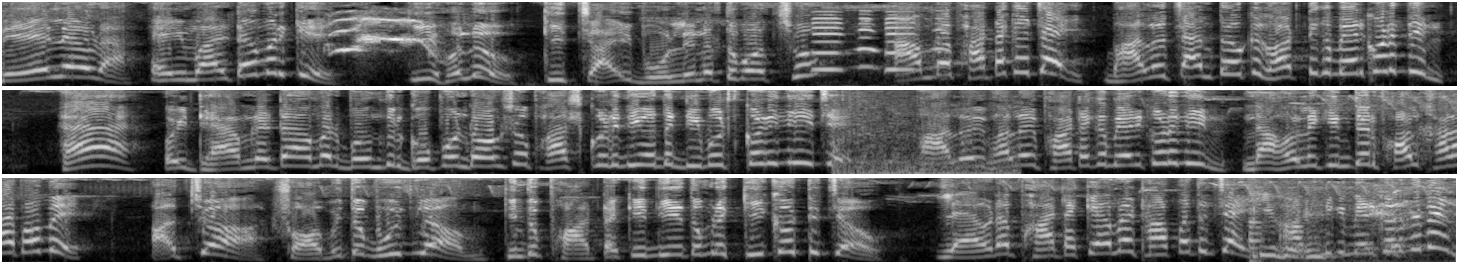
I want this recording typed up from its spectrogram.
নে লেওড়া এই মালটা আমার কে? কি হলো? কি চাই বললে না তো বৎস? আমরা ফাটাকে চাই ভালো চান তো ওকে ঘর থেকে বের করে দিন। হ্যাঁ ওই ঢ্যামড়াটা আমার বন্ধুর গোপন রহস্য ফাঁস করে দিয়ে ওদের ডিভোর্স করে দিয়েছে। ভালোই ভালোই ফাটাকে বের করে দিন না হলে কিন্তু এর ফল খারাপ হবে। আচ্ছা সবই তো বুঝলাম কিন্তু ফাটাকে দিয়ে তোমরা কি করতে চাও? লেওরা ফাটাকে আমরা ঠাপাতে চাই আপনি কি বের করে দেবেন?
